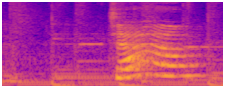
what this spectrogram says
tchau!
